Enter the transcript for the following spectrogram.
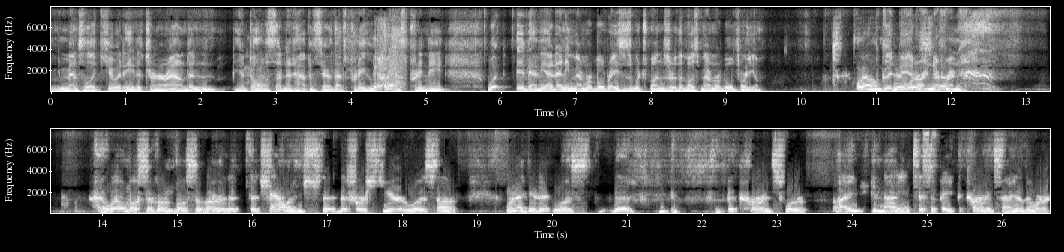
mental acuity to turn around and you know, all of a sudden it happens there. That's pretty. That's pretty neat. What have you had any memorable races? Which ones are the most memorable for you? Well, good, bad, or indifferent. Uh, well, most of them, most of them are the, the challenge. The, the first year was uh, when I did it was the the currents were. I did not anticipate the currents. I know there were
